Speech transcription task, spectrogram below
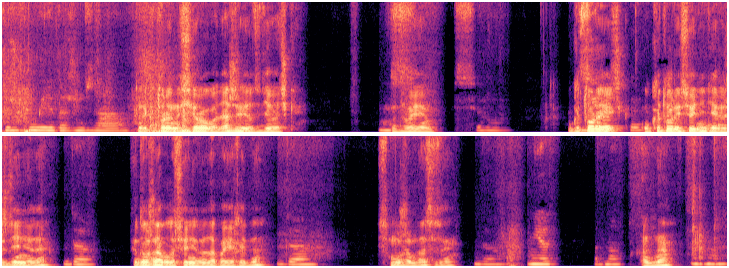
Тоже фамилию даже не знаю. Это которая на Серова, да, живет с девочкой? Вдвоем. Серова. У которой, девочкой. у которой сегодня день рождения, да? Да, Ты должна была сегодня туда поехать, да? да, С мужем, да, со своим? да. Нет, одна. Одна? Мгм.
